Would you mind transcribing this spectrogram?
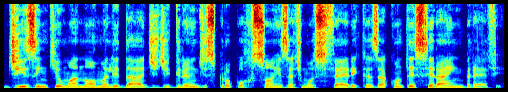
dizem que uma normalidade de grandes proporções atmosféricas acontecerá em breve.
